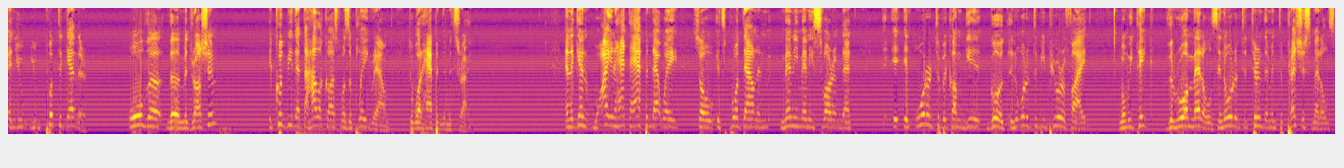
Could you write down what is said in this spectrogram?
and you, you put together all the the midrashim, it could be that the Holocaust was a playground to what happened in Mitzrayim. And again, why it had to happen that way, so it's brought down in many, many svarim that in order to become good, in order to be purified, when we take the raw metals, in order to turn them into precious metals,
